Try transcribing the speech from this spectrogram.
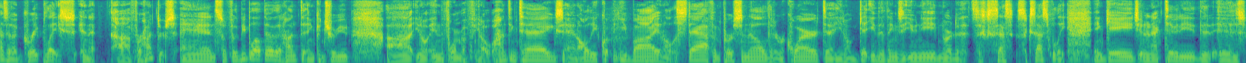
has a great place in it uh, for hunters. And so for the people out there that hunt and contribute, uh, you know, in the form of, you know, hunting tags and all the equipment you buy and all the staff and personnel that are required to, you know, get you the things that you need in order to success, successfully engage in an activity that is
